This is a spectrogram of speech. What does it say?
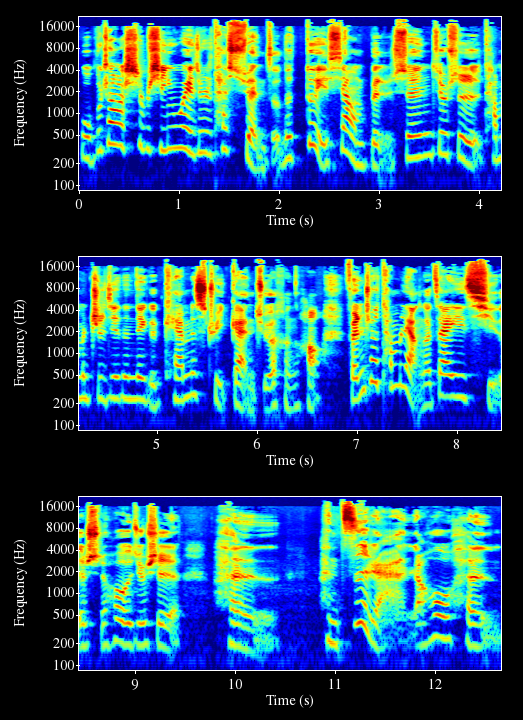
我不知道是不是因为就是他选择的对象本身就是他们之间的那个 chemistry 感觉很好。反正就他们两个在一起的时候，就是很。很自然，然后很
